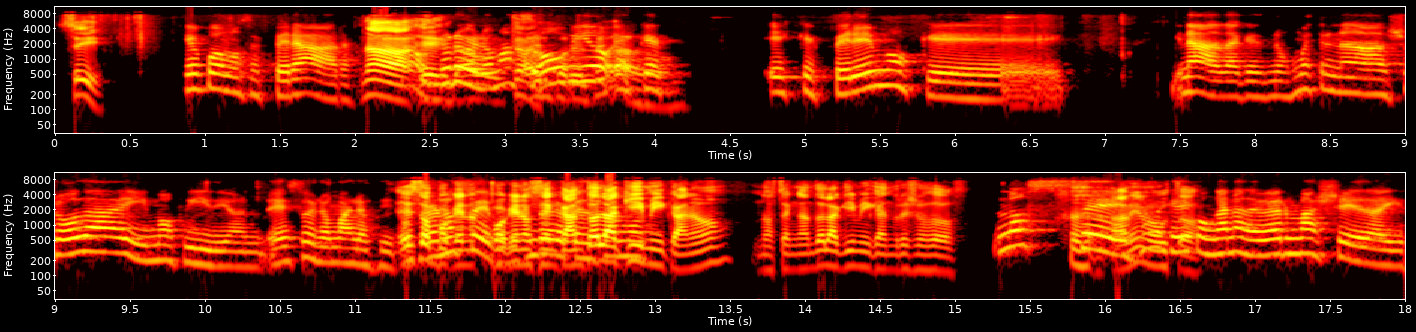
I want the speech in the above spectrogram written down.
Sí, ¿Qué podemos esperar? nada. No, eh, Yo creo que lo más obvio es que, es que esperemos que, nada, que nos muestren a Yoda y Moff Gideon. Eso es lo más lógico. eso Pero no porque, sé, porque nos encantó la quimia, ¿no? Nos encantó la química entre ellos dos. No sé, A mí yo me me quedé gustó. con ganas de ver más Jedi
